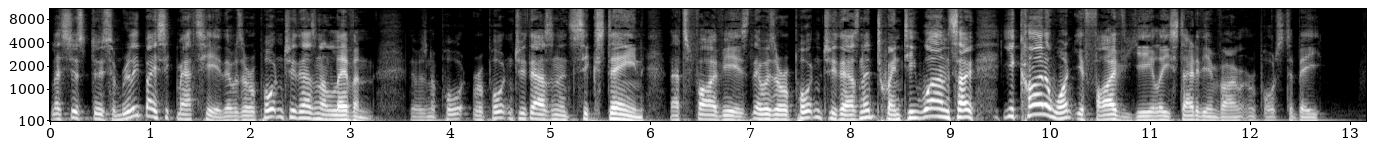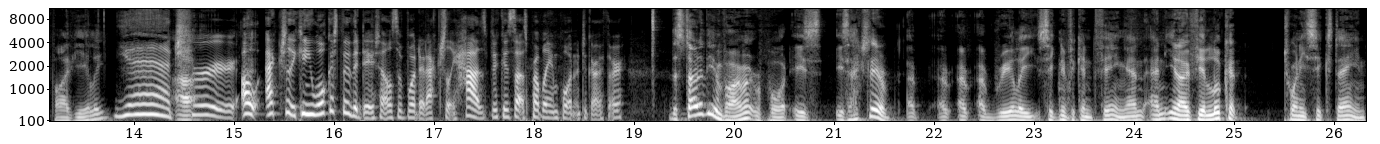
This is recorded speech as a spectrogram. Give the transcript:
let's just do some really basic maths here. There was a report in 2011. There was a report report in 2016. That's five years. There was a report in 2021. So you kind of want your five yearly state of the environment reports to be five yearly. Yeah, true. oh, actually, can you walk us through the details of what it actually has? Because that's probably important to go through. the state of the environment report is is actually a, a, a, a really significant thing, and and you know if you look at 2016,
